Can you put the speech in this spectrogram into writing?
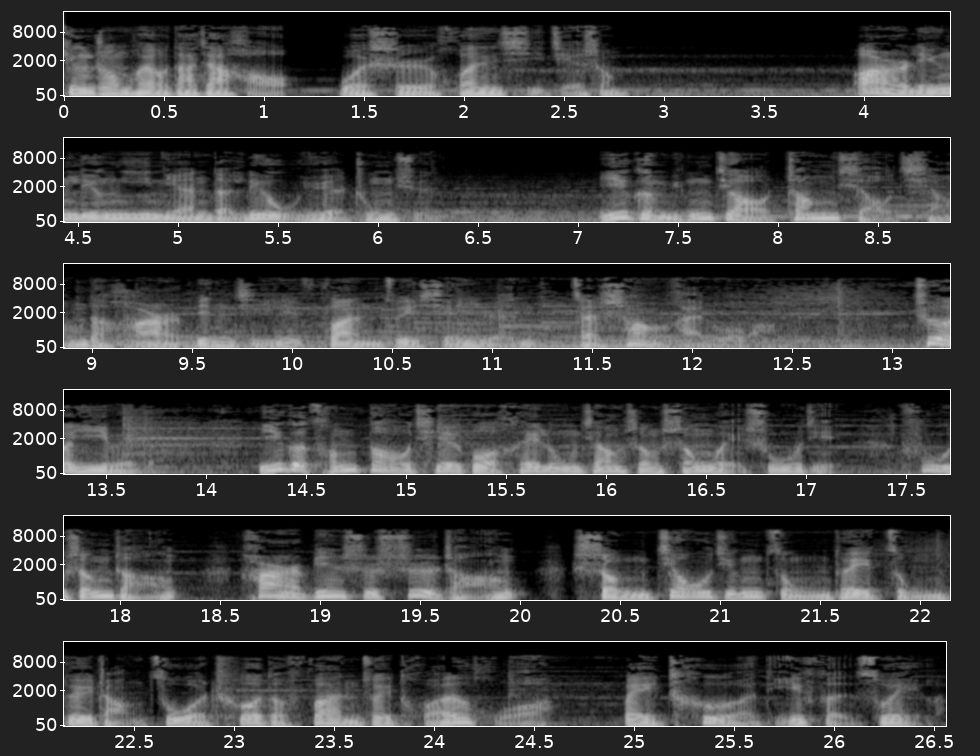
听众朋友，大家好，我是欢喜杰生。二零零一年的六月中旬，一个名叫张小强的哈尔滨籍犯罪嫌疑人在上海落网。这意味着，一个曾盗窃过黑龙江省省委书记、副省长、哈尔滨市市长、省交警总队总队长坐车的犯罪团伙被彻底粉碎了。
